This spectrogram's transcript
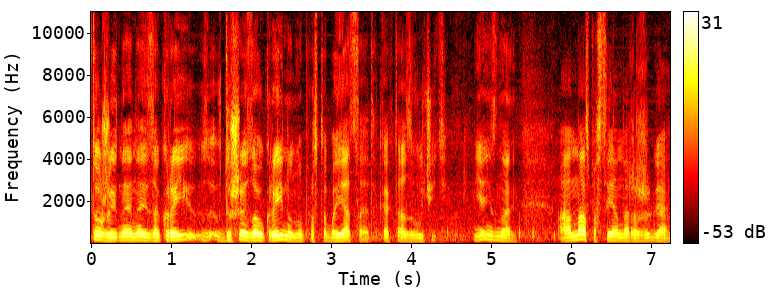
тоже, наверное, из Украи... в душе за Украину, но просто боятся это как-то озвучить. Я не знаю. А нас постоянно разжигают.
